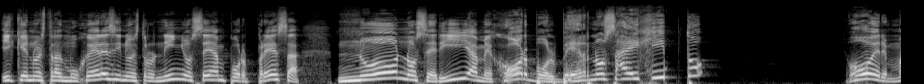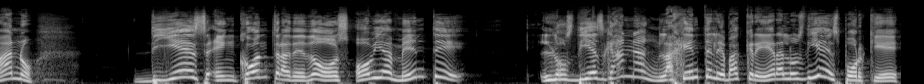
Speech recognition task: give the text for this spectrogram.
Y que nuestras mujeres y nuestros niños sean por presa. ¿No nos sería mejor volvernos a Egipto? Oh hermano, 10 en contra de 2, obviamente los 10 ganan. La gente le va a creer a los 10. ¿Por qué?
